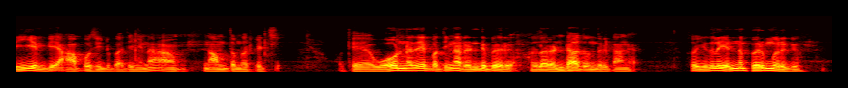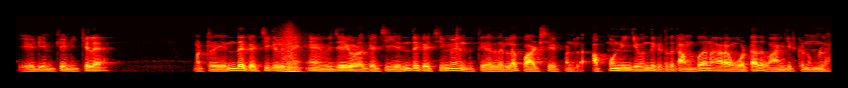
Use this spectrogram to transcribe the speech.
டிஎம்கே ஆப்போசிட் பார்த்திங்கன்னா நாம் தமிழர் கட்சி. ஓகே ஓடினதே பார்த்தீங்கன்னா ரெண்டு பேர் அதில் ரெண்டாவது வந்திருக்காங்க. ஸோ இதில் என்ன பெருமை இருக்குது ஏடிஎம்கே நிற்கலை மற்ற எந்த கட்சிகளுமே விஜயோட கட்சி எந்த கட்சியுமே இந்த தேர்தலில் பார்ட்டிசிபேட் பண்ணல. அப்போ நீங்கள் வந்து கிட்டத்தட்ட ஐம்பதாயிரம் ஓட்டாவது வாங்கியிருக்கணும்ல.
